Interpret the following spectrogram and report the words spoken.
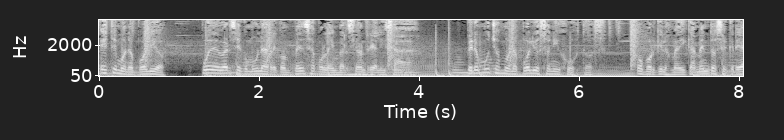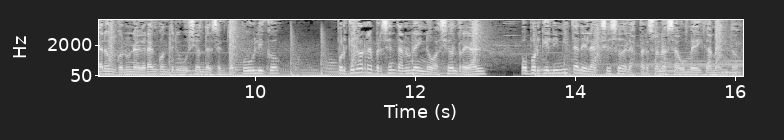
Este monopolio puede verse como una recompensa por la inversión realizada, pero muchos monopolios son injustos, o porque los medicamentos se crearon con una gran contribución del sector público, porque no representan una innovación real o porque limitan el acceso de las personas a un medicamento.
